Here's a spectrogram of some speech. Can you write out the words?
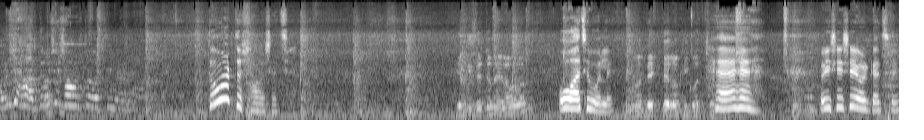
আমি যে হাত দিয়ে বসে সাহসটা হচ্ছি না তোমার তো সাহস আছে। ও আছে বলে। তোমরা দেখতে এলো কি করছে। হ্যাঁ হ্যাঁ। ওই শেষে ওর কাছে।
